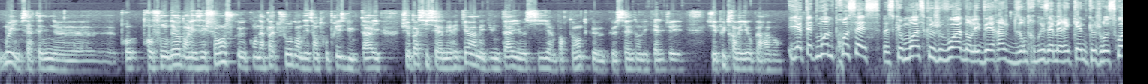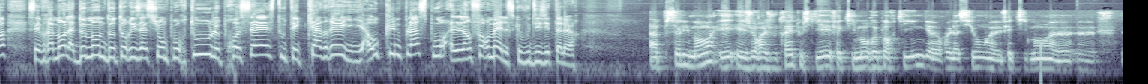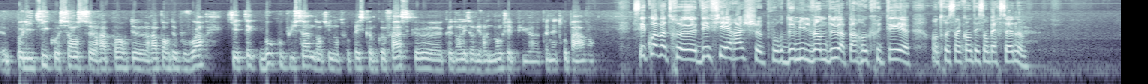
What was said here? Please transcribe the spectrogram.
oui, une certaine profondeur dans les échanges qu'on n'a pas toujours dans des entreprises d'une taille, je ne sais pas si c'est américain, mais d'une taille aussi importante que, que celle dans lesquelles j'ai pu travailler auparavant. Il y a peut-être moins de process, parce que moi, ce que je vois dans les DRH des entreprises américaines que je reçois, c'est vraiment la demande d'autorisation pour tout, le process, tout est cadré, il n'y a aucune place pour l'informel, ce que vous disiez tout à l'heure. Absolument, et, je rajouterais tout ce qui est effectivement reporting, euh, relations euh, effectivement euh, politiques au sens rapport de rapport de pouvoir, qui était beaucoup plus simple dans une entreprise comme Cofas que, que dans les environnements que j'ai pu connaître auparavant. C'est quoi votre défi RH pour 2022 à part recruter entre 50 et 100 personnes?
